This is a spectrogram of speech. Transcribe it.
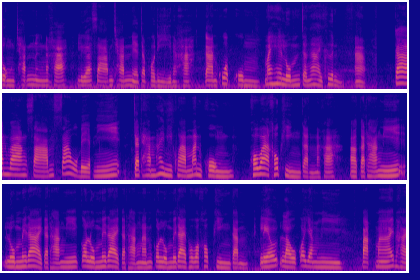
ลงชั้นหนึ่งนะคะ เหลือ 3 ชั้นเนี่ยจะพอดีนะคะ การควบคุมไม่ให้ล้มจะง่ายขึ้นอะการวางสามเศร้าแบบนี้ จะทำให้มีความมั่นคง เพราะว่าเขาพิงกันนะคะกระถางนี้ล้มไม่ได้กระถางนี้ก็ล้มไม่ได้กระถางนั้นก็ล้มไม่ได้ เพราะว่าเขาพิงกัน แล้วเราก็ยังมีปักไม้ไผ่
